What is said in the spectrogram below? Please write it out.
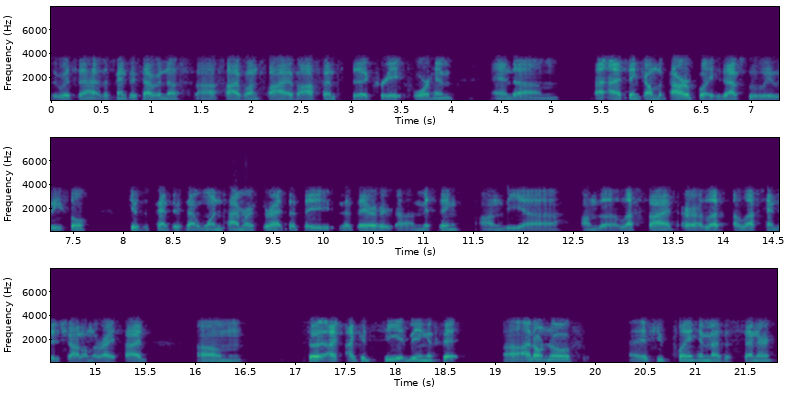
with that. The Panthers have enough uh, five on five offense to create for him, and um, I, I think on the power play, he's absolutely lethal. Gives the Panthers that one timer threat that they that they are uh, missing on the uh, on the left side or a left a left handed shot on the right side. Um, so I, I could see it being a fit. Uh, I don't know if if you play him as a center,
